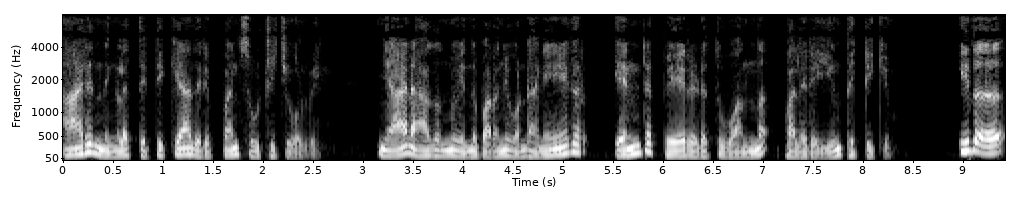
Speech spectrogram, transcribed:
ആരും നിങ്ങളെ തെറ്റിക്കാതിരിപ്പാൻ സൂക്ഷിച്ചുകൊള്ളുവിൻ. ഞാനാകുന്നു എന്ന് പറഞ്ഞുകൊണ്ട് അനേകർ എന്റെ പേരെടുത്തു വന്ന് പലരെയും തെറ്റിക്കും. ഇത്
